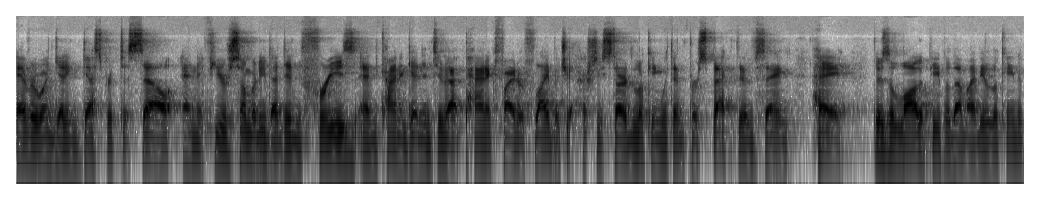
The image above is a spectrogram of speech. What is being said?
everyone getting desperate to sell. And if you're somebody that didn't freeze and kind of get into that panic, fight, or flight, but you actually started looking within perspective, saying, hey, there's a lot of people that might be looking to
